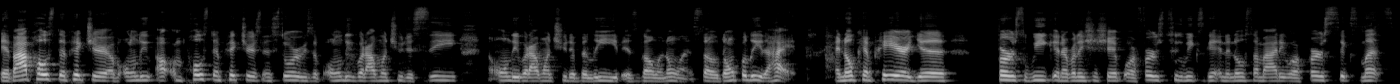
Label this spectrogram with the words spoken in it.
If I post a picture of only, uh, I'm posting pictures and stories of only what I want you to see, only what I want you to believe is going on. So don't believe the hype, and don't compare your first week in a relationship or first two weeks getting to know somebody or first six months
